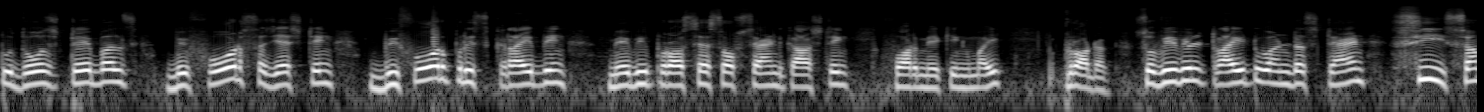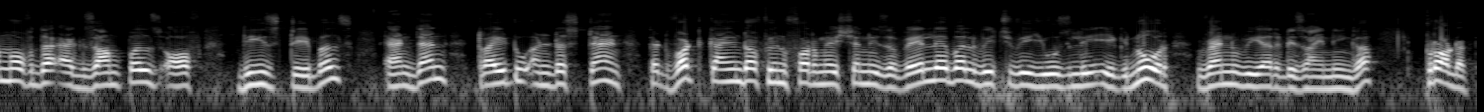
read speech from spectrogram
to those tables before suggesting before prescribing maybe process of sand casting for making my product. So, we will try to understand see some of the examples of these tables and then try to understand that what kind of information is available which we usually ignore when we are designing a product.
